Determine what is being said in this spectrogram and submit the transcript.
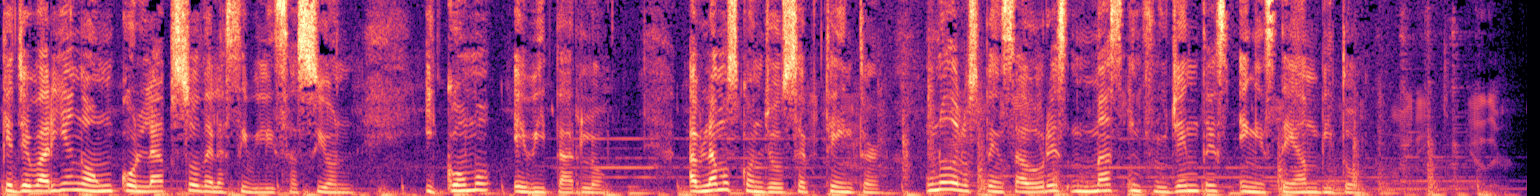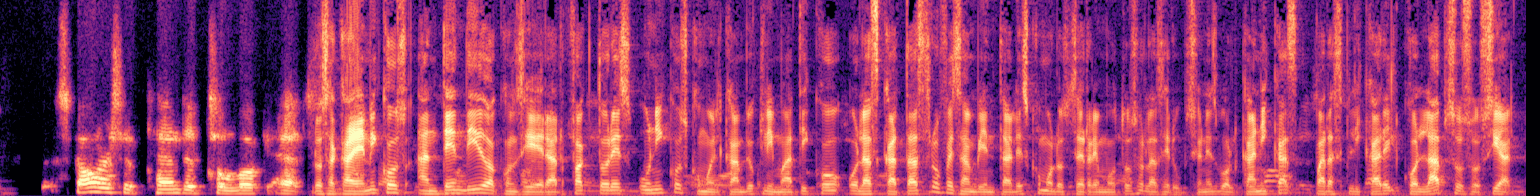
que llevarían a un colapso de la civilización y cómo evitarlo. Hablamos con Joseph Tainter, uno de los pensadores más influyentes en este ámbito. Los académicos han tendido a considerar factores únicos como el cambio climático o las catástrofes ambientales como los terremotos o las erupciones volcánicas para explicar el colapso social.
